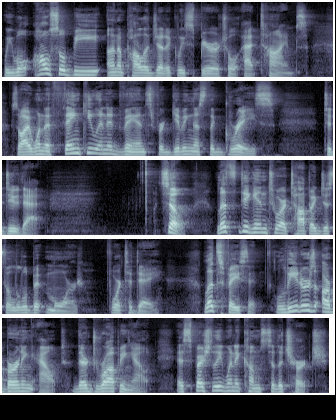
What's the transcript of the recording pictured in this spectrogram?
we will also be unapologetically spiritual at times. So I want to thank you in advance for giving us the grace to do that. So let's dig into our topic just a little bit more for today. Let's face it, leaders are burning out, they're dropping out especially when it comes to the church.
